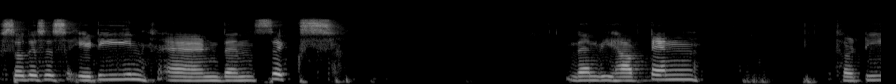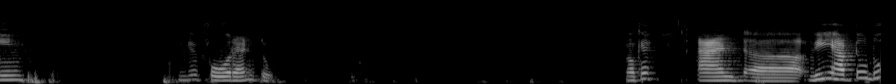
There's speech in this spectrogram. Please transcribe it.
So this is 18 and then 6 then we have 10 13 okay 4 and 2 okay? And uh, we have to do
